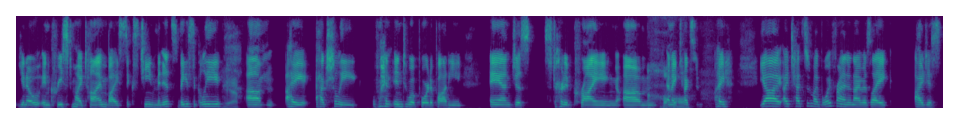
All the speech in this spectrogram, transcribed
you know, increased my time by 16 minutes basically, yeah. um, I actually went into a porta potty and just started crying. Um, and I texted, I, yeah, I, I texted my boyfriend and I was like, I just,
